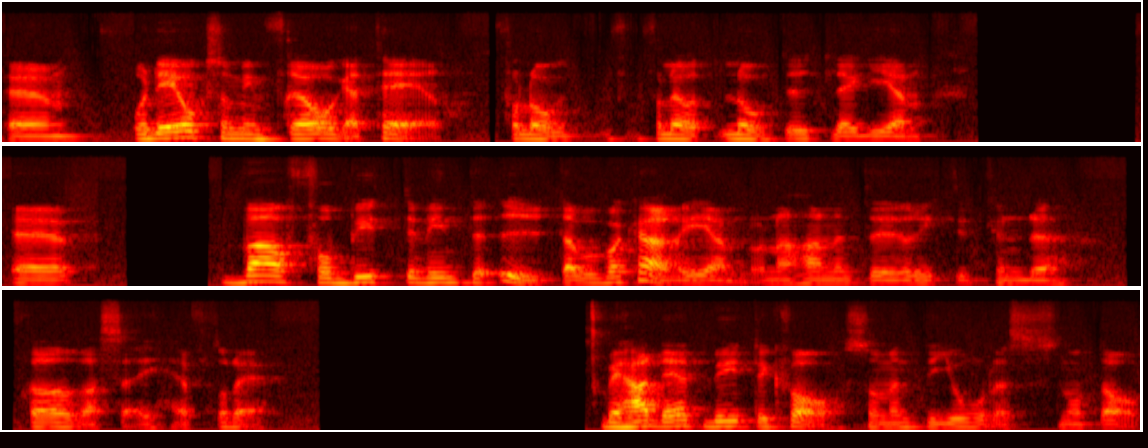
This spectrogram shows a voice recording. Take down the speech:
Um, och det är också min fråga till er. För långt, förlåt, långt utlägg igen. Uh, varför bytte vi inte ut Abubakar igen då när han inte riktigt kunde röra sig efter det? Vi hade ett byte kvar som inte gjordes något av.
